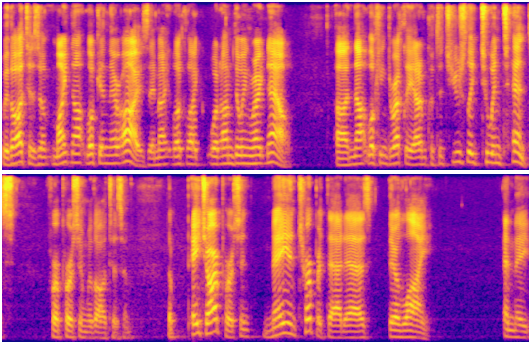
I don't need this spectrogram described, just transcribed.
with autism might not look in their eyes. They might look like what I'm doing right now uh, not looking directly at them because it's usually too intense for a person with autism. The HR person may interpret that as they're lying and they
